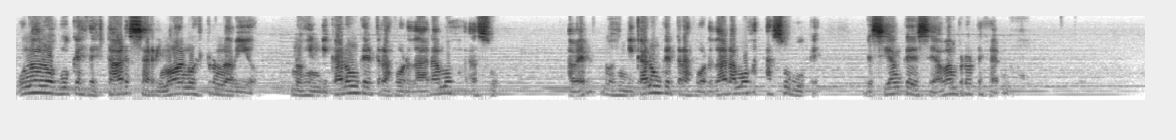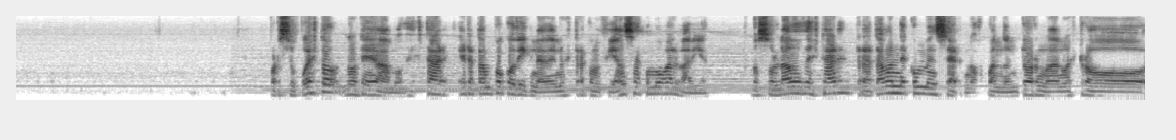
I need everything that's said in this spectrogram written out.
Uno de los buques de Star se arrimó a nuestro navío. Nos indicaron que transbordáramos a su... A ver, nos indicaron que transbordáramos a su buque. Decían que deseaban protegernos. Por supuesto, nos negamos. Star era tan poco digna de nuestra confianza como Galvadia. Los soldados de Star trataban de convencernos cuando en torno a nuestro...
